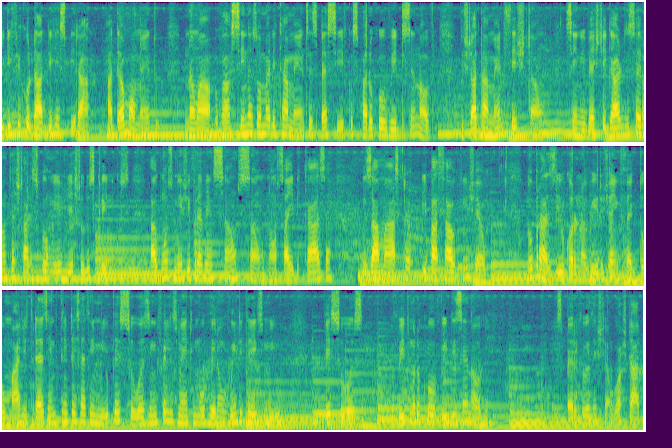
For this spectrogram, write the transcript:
e dificuldade de respirar. Até o momento, não há vacinas ou medicamentos específicos para o Covid-19. Os tratamentos estão sendo investigados e serão testados por meio de estudos clínicos. Alguns meios de prevenção são não sair de casa, usar máscara e passar álcool em gel. No Brasil, o coronavírus já infectou mais de 337 mil pessoas e infelizmente morreram 23 mil pessoas vítimas do Covid-19. Espero que vocês tenham gostado.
